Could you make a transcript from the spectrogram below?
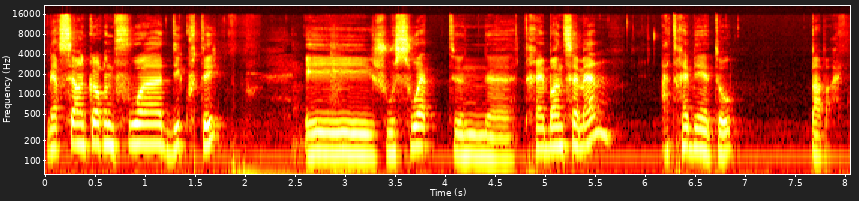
Merci encore une fois d'écouter et je vous souhaite une très bonne semaine. À très bientôt. Bye bye.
